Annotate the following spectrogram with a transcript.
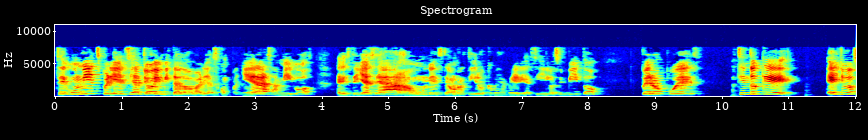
según mi experiencia, yo he invitado a varias compañeras, amigos, este, ya sea a un, este, a un retiro que voy a ver y así, los invito, pero pues, siento que ellos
